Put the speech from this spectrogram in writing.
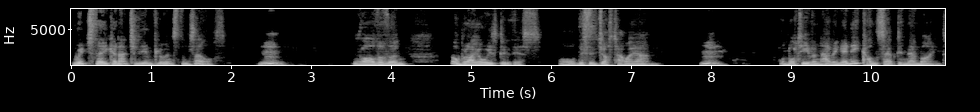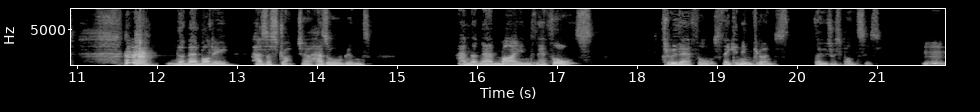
which they can actually influence themselves mm, rather than, oh, but I always do this, or this is just how I am. mm, or not even having any concept in their mind that their body has a structure, has organs, and that their mind, their thoughts, through their thoughts, they can influence those responses. mm.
